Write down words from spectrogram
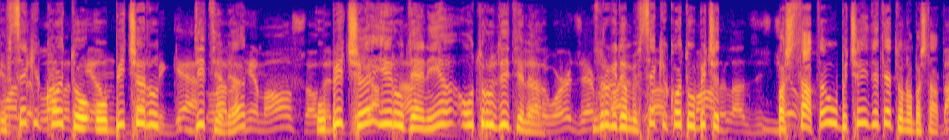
И всеки, който обича родителя, обича и родения от родителя. С други думи, всеки, който обича бащата, обича и детето на бащата.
